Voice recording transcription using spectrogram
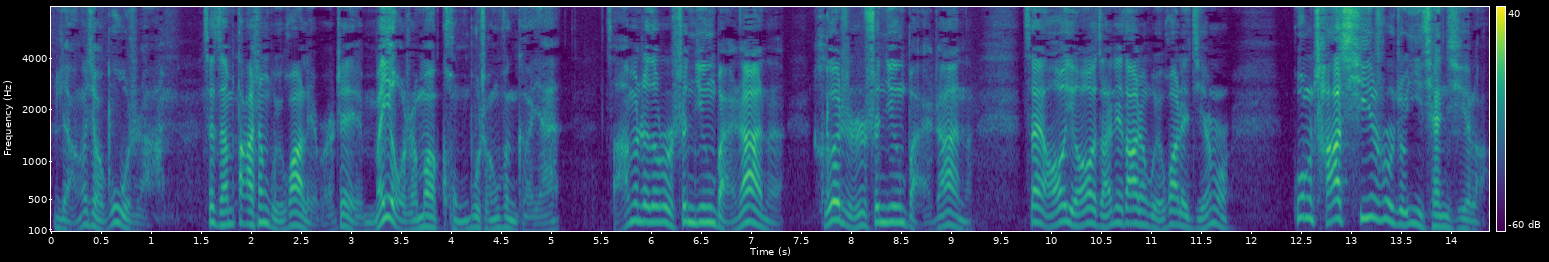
两个小故事啊，在咱们大圣鬼话里边，这没有什么恐怖成分可言。咱们这都是身经百战的，何止是身经百战呢？再熬一熬，咱这大圣鬼话这节目，光查期数就一千期了。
